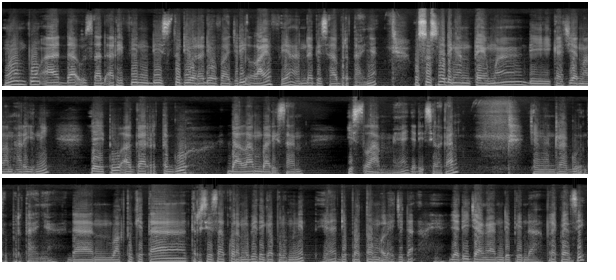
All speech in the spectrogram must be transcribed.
mumpung ada Ustadz Arifin di studio Radio Fajri live ya Anda bisa bertanya khususnya dengan tema di kajian malam hari ini yaitu agar teguh dalam barisan Islam ya. Jadi silakan jangan ragu untuk bertanya dan waktu kita tersisa kurang lebih 30 menit ya dipotong oleh jeda ya. jadi jangan dipindah frekuensi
